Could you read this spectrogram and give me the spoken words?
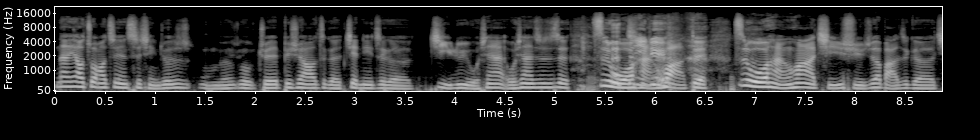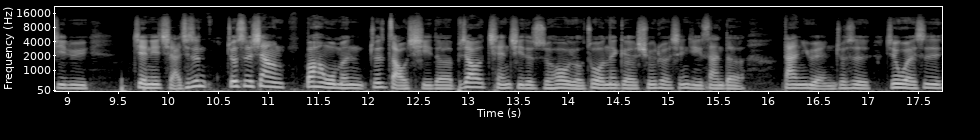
那要做到这件事情，就是我们我觉得必须要这个建立这个纪律。我现在我现在就是自我喊话，对，自我喊话期许，就要把这个纪律建立起来。其实就是像包含我们就是早期的比较前期的时候有做那个 Shooter 星期三的单元，就是其实我也是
